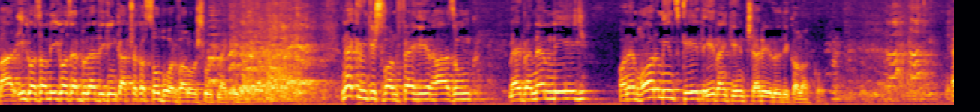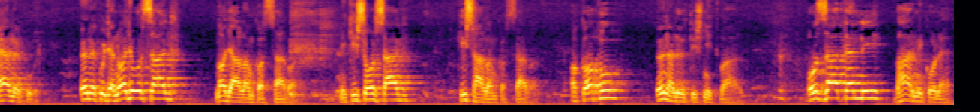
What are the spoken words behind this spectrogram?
bár igaz, ami igaz, ebből eddig inkább csak a szobor valósult meg, igaz. Nekünk is van fehér házunk, melyben nem négy, hanem 32 évenként cserélődik a lakó. Elnök úr, önök ugye nagy ország, nagy államkasszával. Mi kis ország, kis államkasszával. A kapu ön előtt is nyitva áll. Hozzátenni bármikor lehet.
